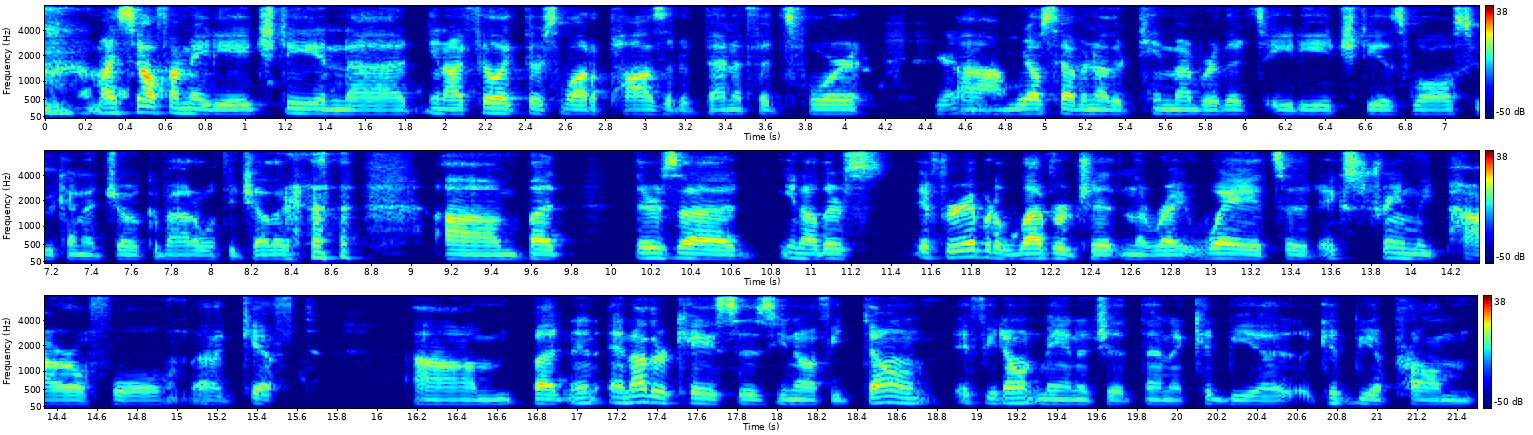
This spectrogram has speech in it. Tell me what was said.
myself, I'm ADHD, and uh, you know I feel like there's a lot of positive benefits for it. Yeah. Um, we also have another team member that's ADHD as well, so we kind of joke about it with each other. um, but there's a you know there's if you're able to leverage it in the right way, it's an extremely powerful uh, gift. Um, but in, in, other cases, you know, if you don't if you don't manage it, then it could be a it could be a problem.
